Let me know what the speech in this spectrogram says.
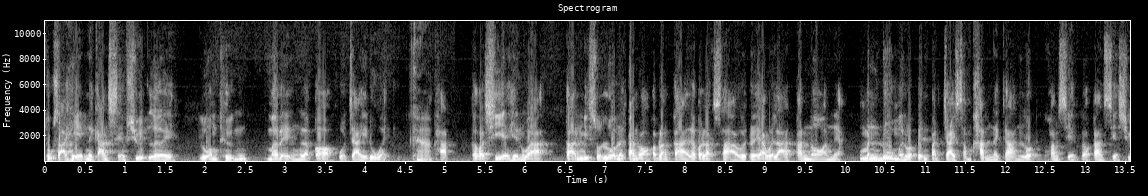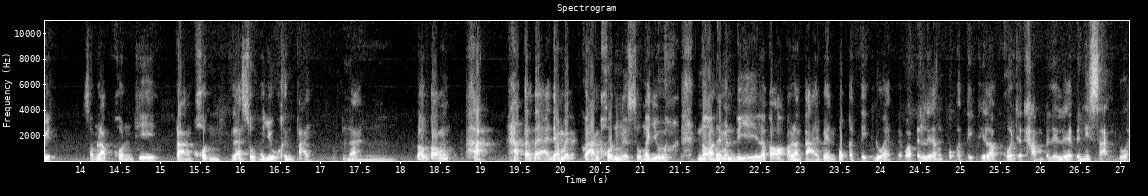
ทุกสาเหตุในการเสียชีวิตเลย รวมถึงมะเร็งแล้วก็หัวใจด้วยครับนะครับแล้วก็ชี้ให้เห็นว่าการมีส่วนร่วมในการออกกำลังกาย แล้วก็รักษาระยะเวลาการนอนเนี่ยมันดูเหมือนว่าเป็นปัจจัยสำคัญในการลดความเสี่ยงต่อการเสียชีวิตสำหรับคนที่กลางคนและสูงอายุขึ้นไปนะอืมเราต้องหัด หัดตั้งแต่ยังไม่กลางคนหรือสูงอายุนอนให้มันดี แล้วก็ออกกำลังกายเป็นปกติด้วยแต่ว่าเป็นเรื่องปกติที่เราควรจะทำไปเรื่อยๆเป็นนิสัยด้วย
